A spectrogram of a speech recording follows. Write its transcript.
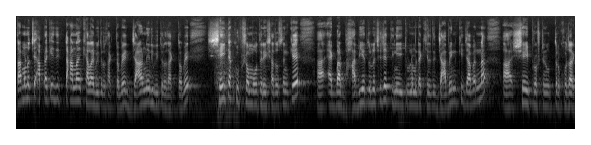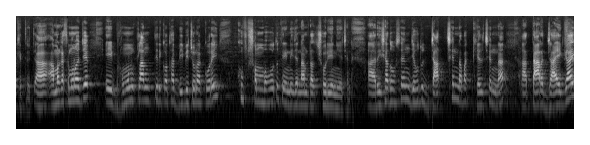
তার মানে হচ্ছে আপনাকে যে টানা খেলার ভিতরে থাকতে হবে, জার্নির ভিতরে থাকতে হবে, সেইটা খুব সম্ভবত রিশাদ হোসেনকে একবার ভাবিয়ে তুলেছে যে তিনি এই টুর্নামেন্টটা খেলতে যাবেন কি যাবেন না সেই প্রশ্নের উত্তর খোঁজার ক্ষেত্রে। আমার কাছে মনে হয় যে এই ভ্রমণ ক্লান্তির কথা বিবেচনা করেই খুব সম্ভবত তিনি নিজের নামটা সরিয়ে নিয়েছেন। রিশাদ হোসেন যেহেতু যাচ্ছেন না বা খেলছেন না তার জায়গায়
